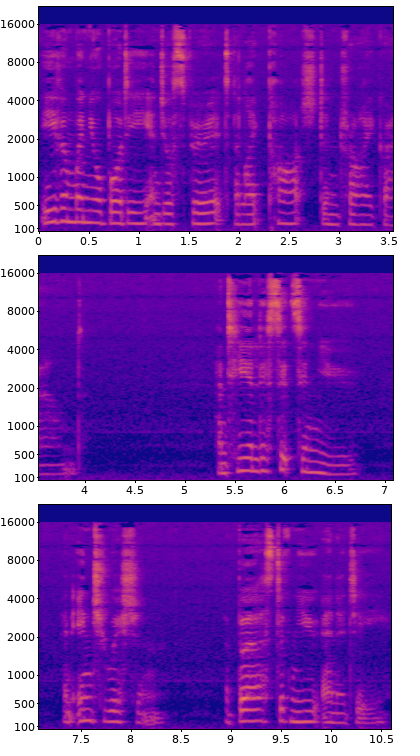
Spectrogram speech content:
even when your body and your spirit are like parched and dry ground? And He elicits in you an intuition, a burst of new energy.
